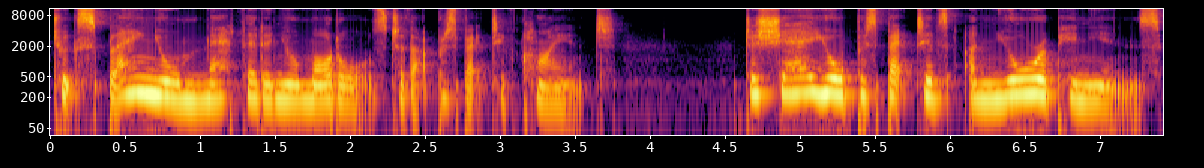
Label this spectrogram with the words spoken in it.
to explain your method and your models to that prospective client, to share your perspectives and your opinions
